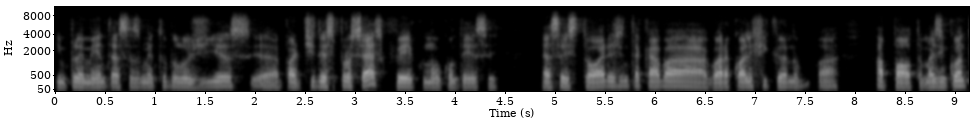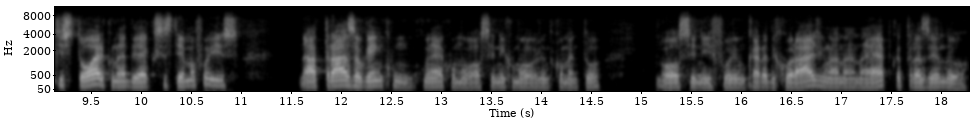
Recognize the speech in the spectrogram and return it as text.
implementa essas metodologias eh, a partir desse processo que veio, como esse, essa história, a gente acaba agora qualificando a, a pauta. Mas enquanto histórico, né, do ecossistema foi isso. Atrás alguém com, né, como o Alcini, como a gente comentou, o Alcini foi um cara de coragem lá na, na época, trazendo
